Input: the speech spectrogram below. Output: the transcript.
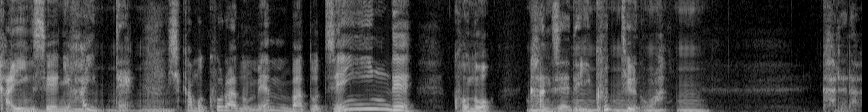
会員制に入って、しかもクラブのメンバーと全員でこの関税でいくっていうのは。彼らが。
